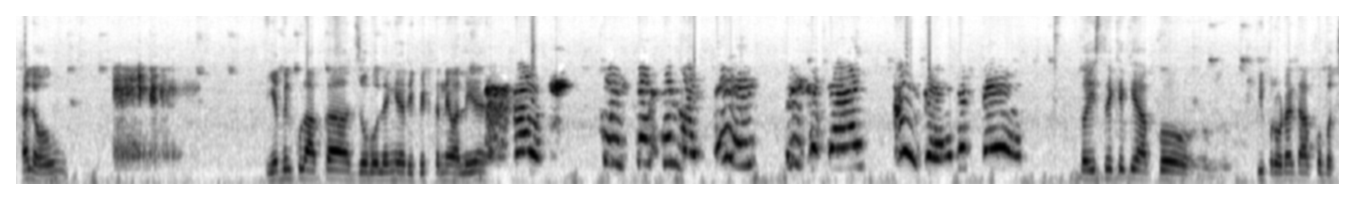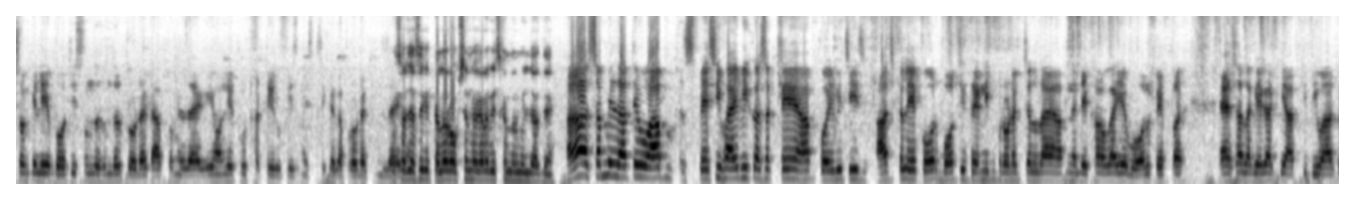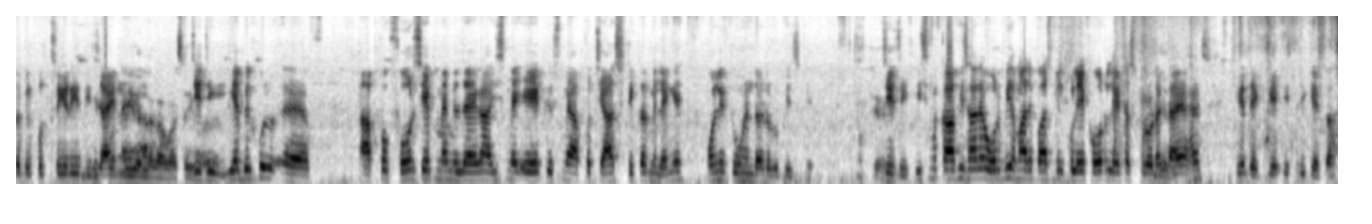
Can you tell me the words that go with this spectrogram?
हेलो ये बिल्कुल आपका जो बोलेंगे रिपीट करने वाली है। तो इस तरीके की आपको की प्रोडक्ट आपको बच्चों के लिए बहुत ही सुंदर सुंदर प्रोडक्ट आपको मिल जाएगी। ओनली टू थर्टी रुपीज़ में इस तरीके का प्रोडक्ट मिल तो सर जाएगा। जैसे कि कलर ऑप्शन वगैरह भी इसके अंदर मिल जाते हैं? हाँ सब मिल जाते हैं। वो आप स्पेसिफाई भी कर सकते हैं। आप कोई भी चीज़ आजकल एक और बहुत ही ट्रेंडिंग प्रोडक्ट चल रहा है। आपने देखा होगा ये वॉलपेपर ऐसा लगेगा कि आपकी दीवार पे बिल्कुल थ्री डिज़ाइन है। लगा हुआ सही जी जी ये बिल्कुल आपको फोर शेप में मिल जाएगा। इसमें एक इसमें आपको चार स्टिकर मिलेंगे। ओनली टू हंड्रेड रुपीज़ के। जी जी। इसमें काफ़ी सारे और भी हमारे पास बिल्कुल एक और लेटेस्ट प्रोडक्ट आया है। ये देखिए इस तरीके का।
